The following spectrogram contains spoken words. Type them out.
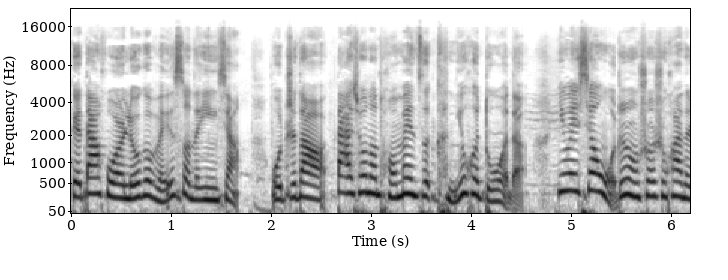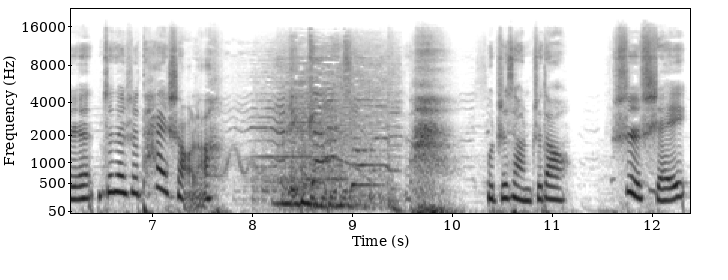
给大伙儿留个猥琐的印象。我知道大胸的头妹子肯定会堵我的，因为像我这种说实话的人真的是太少了。我只想知道是谁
